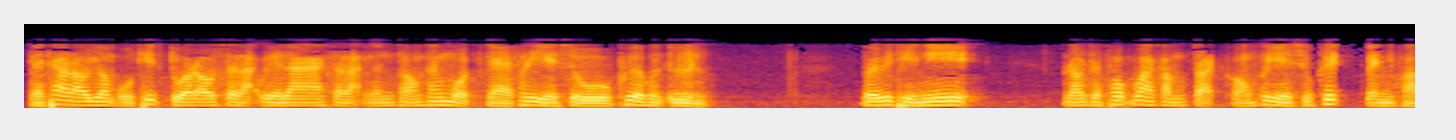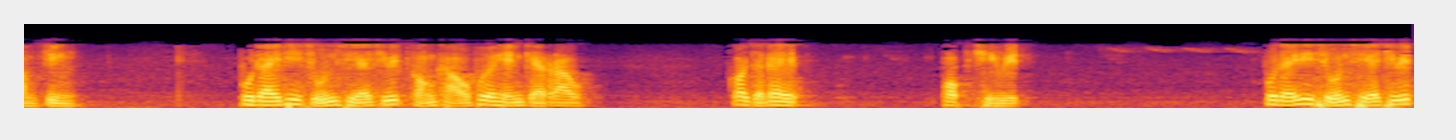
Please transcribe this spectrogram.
แต่ถ้าเรายอมอุทิศตัวเราสละเวลาสละเงินทองทั้งหมดแก่พระเยซูเพื่อคนอื่น โดยวิธีนี้เราจะพบว่าคำตรัสของพระเยซูคริสต์เป็นความจริง ผู้ใดที่สูญเสียชีวิตของเขาเพื่อเห็นแก่เรา ก็จะได้พบชีวิต ผู้ใดที่สูญเสียชีวิต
